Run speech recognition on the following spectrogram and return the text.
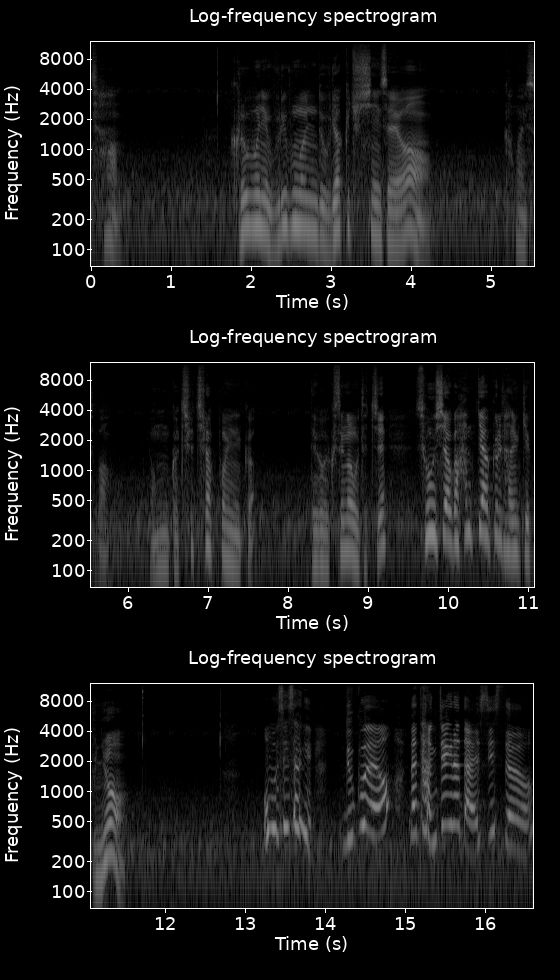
참. 그러고 보니 우리 부모님도 우리 학교 출신이세요. 가만히 있어봐. 영문과 77학번이니까 내가 왜 그 생각을 못했지? 소은 씨하고 함께 학교를 다녔겠군요. 어머 세상에 누구예요? 나 당장이라도 알 수 있어요.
